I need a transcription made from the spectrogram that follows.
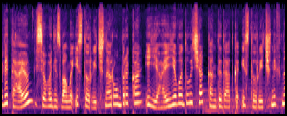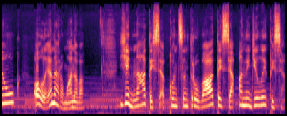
Вітаю! Сьогодні з вами історична рубрика, і я її ведуча, кандидатка історичних наук Олена Романова. Єднатися, концентруватися, а не ділитися,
